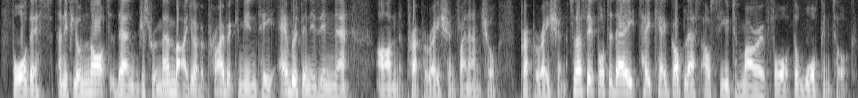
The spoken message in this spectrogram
for this. And if you're not, then just remember I do have a private community, everything is in there on preparation, financial preparation. So that's it for today. Take care. God bless. I'll see you tomorrow for the walk and talk.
